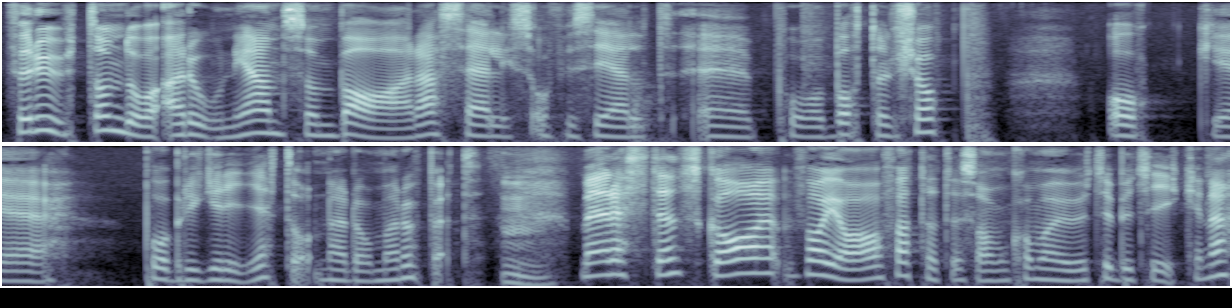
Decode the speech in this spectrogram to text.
Förutom då Aronian som bara säljs officiellt eh, på Bottle Shop och eh, på bryggeriet då, när de har öppet. Mm. Men resten ska, vad jag har fattat det som, komma ut i butikerna.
